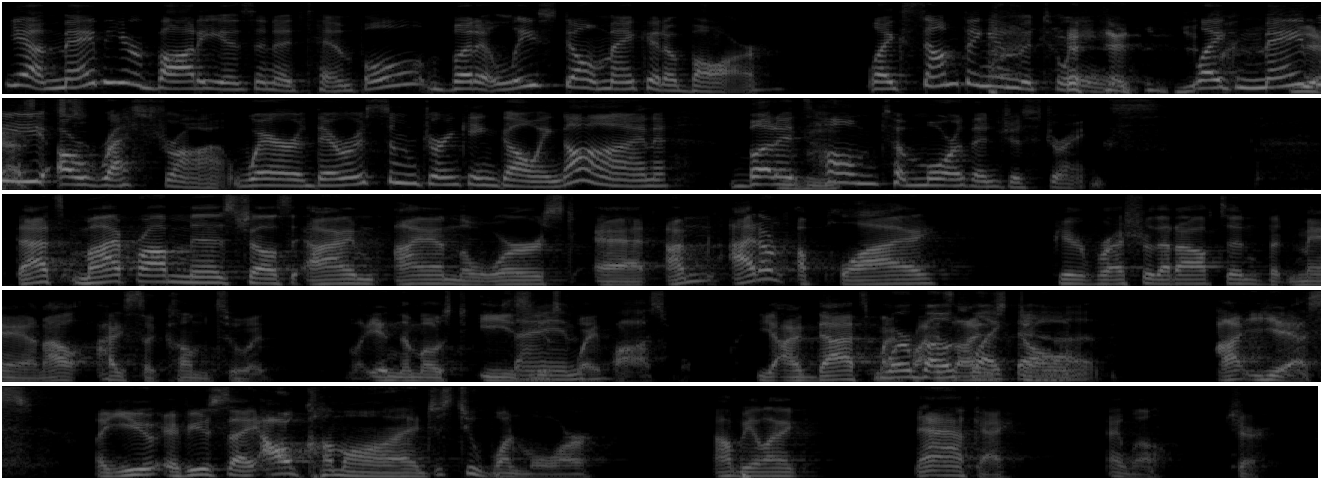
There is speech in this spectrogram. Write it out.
Yeah, maybe your body isn't a temple, but at least don't make it a bar. Like something in between. like maybe Yes. a restaurant where there is some drinking going on, but it's Mhm. home to more than just drinks. That's my problem is Chelsa. I'm I am the worst at I'm I don't apply peer pressure that often, but man, I'll I succumb to it in the most easiest Same. way possible. Yeah, I, that's my We're problem, both I like just don't- that. I, yes. Like you, if you say, "Oh, come on, just do one more," I'll be like, "Nah, okay, I will, sure."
